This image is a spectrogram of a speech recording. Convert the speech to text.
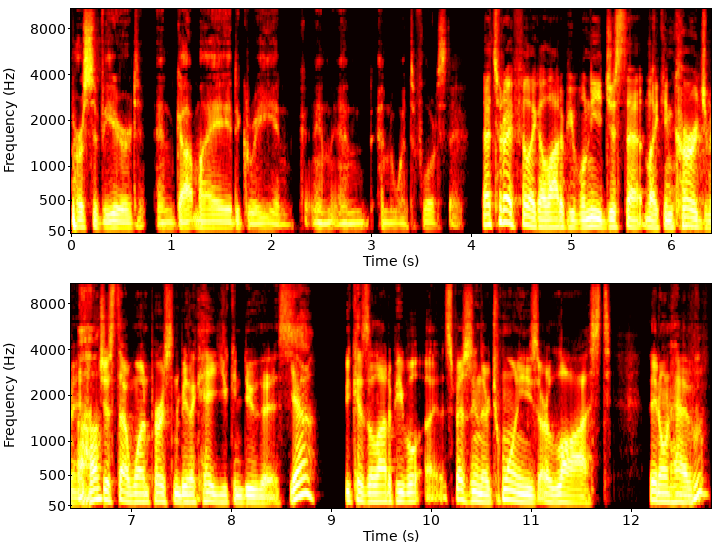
persevered and got my A degree and and and, and went to Florida State. That's what I feel like a lot of people need just that like encouragement, Uh-huh. just that one person to be like, hey, you can do this. Yeah. Because a lot of people, uh, especially in their 20s, are lost. They don't have Mhm.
